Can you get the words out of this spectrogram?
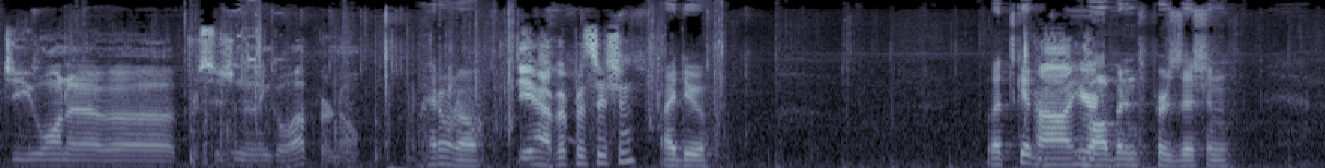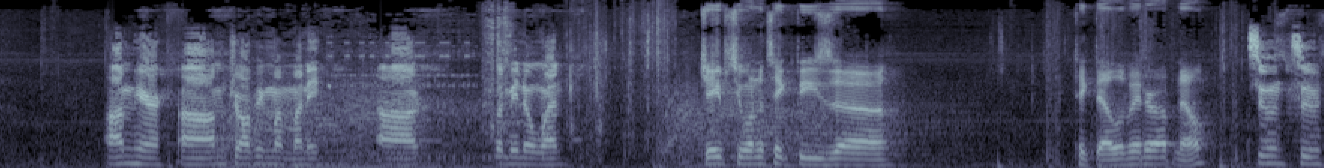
Do you want to uh, precision and then go up or no? I don't know. Do you have a position? I do. Let's get Uh, here. Robin into position. I'm here. Uh, I'm dropping my money. Uh, let me know when. Japes, you want to take these, uh... Take the elevator up now? Soon, soon.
